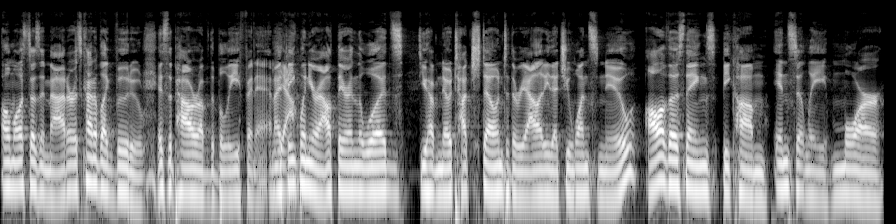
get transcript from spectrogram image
almost doesn't matter. It's kind of like voodoo, it's the power of the belief in it. And I Yeah. think when you're out there in the woods, you have no touchstone to the reality that you once knew. All of those things become instantly more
